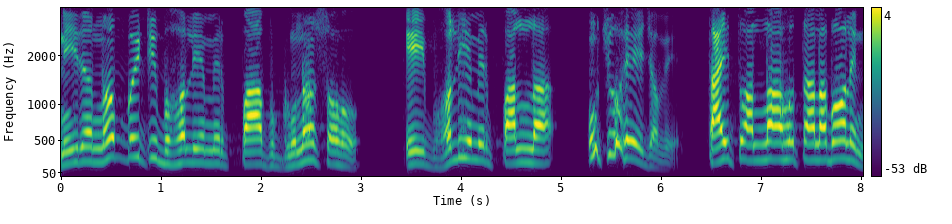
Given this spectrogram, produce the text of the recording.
নিরানব্বইটি ভলিউমের পাপ গুণাসহ এই ভলিউমের পাল্লা উঁচু হয়ে যাবে। তাই তো আল্লাহ তালা বলেন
